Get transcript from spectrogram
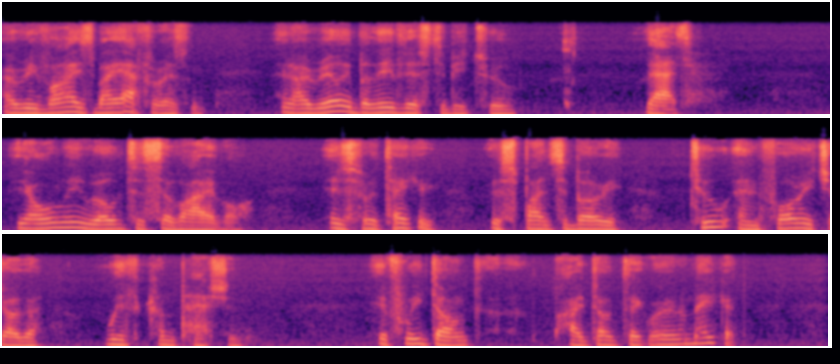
I revised my aphorism, and I really believe this to be true that the only road to survival is for taking responsibility to and for each other with compassion. If we don't, I don't think we're going to make it.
